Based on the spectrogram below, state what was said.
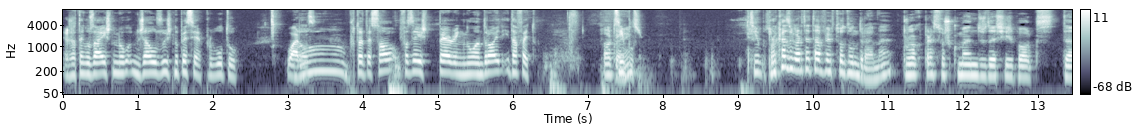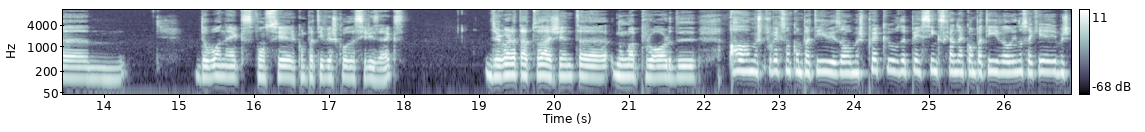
Eu já tenho usar isto meu, já uso isto no PC por Bluetooth. Wireless. Oh. Portanto é só fazer este pairing no Android e está feito. Okay. Simples. Simples. Por acaso agora até está a ver todo um drama, porque ao que parece os comandos da Xbox da, da One X vão ser compatíveis com o da Series X. E agora está toda a gente a, num uproar de Oh, mas porquê é que são compatíveis? Oh, mas porquê é que o da PS5 se calhar não é compatível? E não sei o quê, mas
